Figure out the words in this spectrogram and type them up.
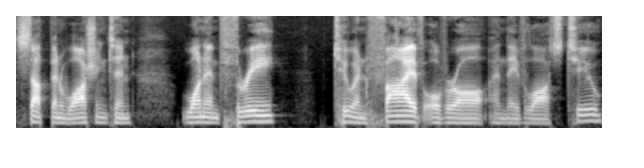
South Bend Washington one and three, two and five overall, and they've lost two.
